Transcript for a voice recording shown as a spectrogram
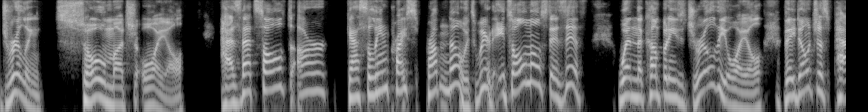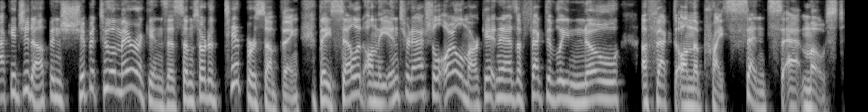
drilling so much oil. Has that solved our gasoline price problem? No, it's weird. It's almost as if when the companies drill the oil, they don't just package it up and ship it to Americans as some sort of tip or something. They sell it on the international oil market and it has effectively no effect on the price, cents at most.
